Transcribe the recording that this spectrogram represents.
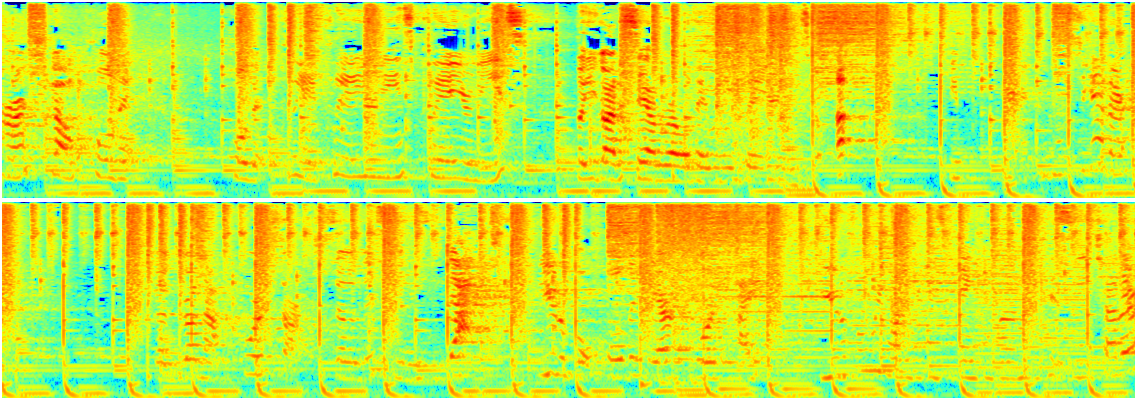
Your. Go. Hold it. Hold it. Plie. Plie your knees. Plie your knees. But you gotta stay on releve when you plie your knees. Go up. Keep your ankles together. Good girl. Now four stars. So this means that. Beautiful. Hold it there. Four tight. Beautiful. We want to get these ankle bones kissing each other.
